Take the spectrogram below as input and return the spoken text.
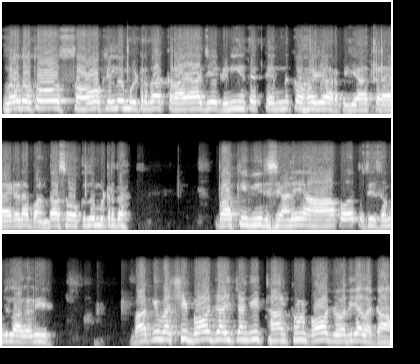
ਲਓ ਦੋਸਤੋ 100 ਕਿਲੋਮੀਟਰ ਦਾ ਕਿਰਾਇਆ ਜੇ ਗਣੀਏ ਤੇ 3000 ਰੁਪਇਆ ਕਿਰਾਇਆ ਜਿਹੜਾ ਬਣਦਾ 100 ਕਿਲੋਮੀਟਰ ਦਾ। ਬਾਕੀ ਵੀਰ ਸਿਆਣੇ ਆਪ ਤੁਸੀਂ ਸਮਝ ਲਾ ਲੈਣੀ। ਬਾਕੀ ਵੱਛੀ ਬਹੁਤ ਜਾਈ ਚੰਗੀ ਥਣ ਥਣ ਬਹੁਤ ਵਧੀਆ ਲੱਗਾ।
